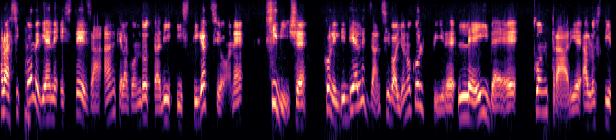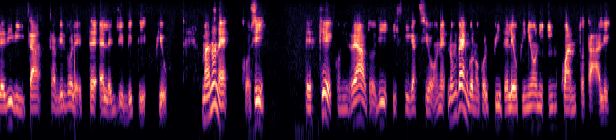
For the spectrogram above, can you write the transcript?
Allora, siccome viene estesa anche la condotta di istigazione, si dice con il DDL Zan si vogliono colpire le idee contrarie allo stile di vita, tra virgolette, LGBT. Ma non è così, perché con il reato di istigazione non vengono colpite le opinioni in quanto tali,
